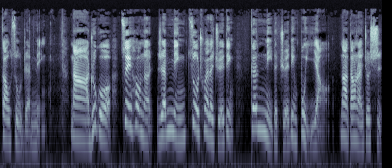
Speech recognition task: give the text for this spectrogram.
告诉人民。那如果最后呢，人民做出来的决定跟你的决定不一样哦，那当然就是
